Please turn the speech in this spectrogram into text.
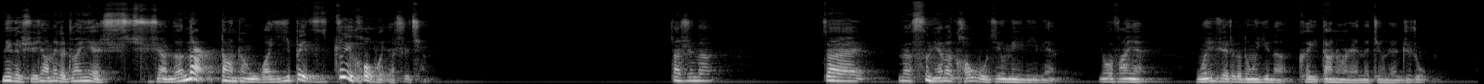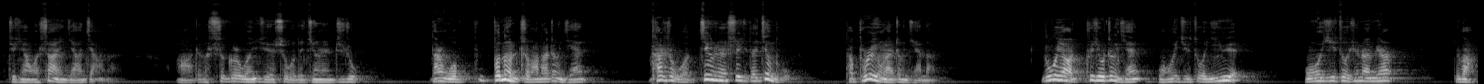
那个学校那个专业选择那儿当成我一辈子最后悔的事情。但是呢。在那四年的考古经历里边，你会发现文学这个东西呢，可以当成人的精神支柱。就像我上一讲讲的，啊，这个诗歌文学是我的精神支柱，但是我不能指望它挣钱，它是我精神世界的净土，它不是用来挣钱的。如果要追求挣钱，我会去做音乐，我会去做宣传片对吧？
